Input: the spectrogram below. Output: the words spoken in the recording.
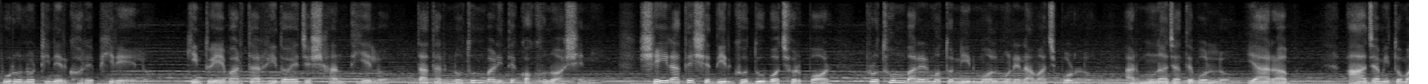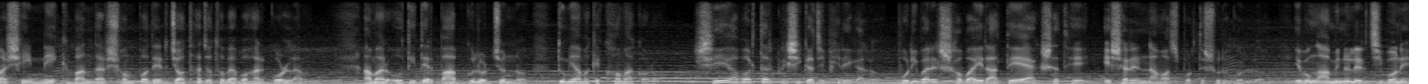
পুরনো টিনের ঘরে ফিরে এলো, কিন্তু এবার তার হৃদয়ে যে শান্তি এলো তা তার নতুন বাড়িতে কখনো আসেনি। সেই রাতে সে দীর্ঘ দু বছর পর প্রথমবারের মতো নির্মল মনে নামাজ পড়ল আর মুনাজাতে বলল, ইয়া রব, আজ আমি তোমার সেই নেক বান্দার সম্পদের যথাযথ ব্যবহার করলাম। আমার অতীতের পাপগুলোর জন্য তুমি আমাকে ক্ষমা করো। সে আবার তার কৃষিকাজে ফিরে গেল। পরিবারের সবাই রাতে একসাথে এশারের নামাজ পড়তে শুরু করল এবং আমিনুলের জীবনে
